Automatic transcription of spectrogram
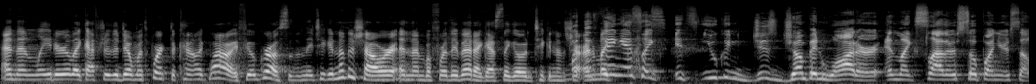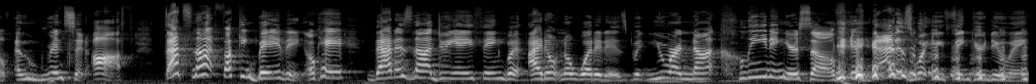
and then later, like after they're done with work, they're kind of like, wow, I feel gross, so then they take another shower, and then before they bed, I guess they go take another shower. But and the thing like, is, like, it's you can just jump in water and like slather soap on yourself and rinse it off. That's not fucking bathing, okay? That is not doing anything, but I don't know what it is. But you are not cleaning yourself if that is what you think you're doing.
